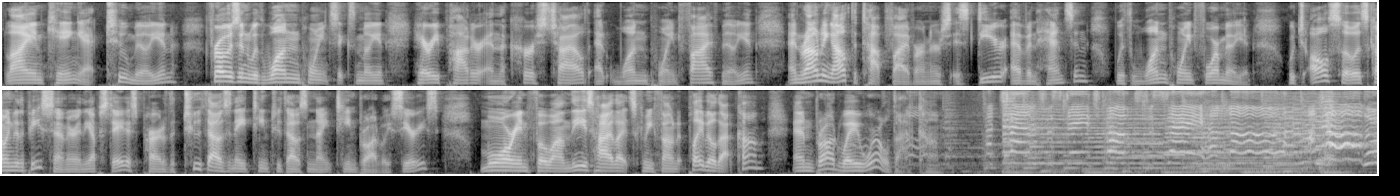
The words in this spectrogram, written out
Lion King at 2 million, Frozen with 1.6 million, Harry Potter and the Cursed Child at 1.5 million, and rounding out the top 5 earners is Dear Evan Hansen with 1.4 million, which also is coming to the Peace Center in the Upstate as part of the 2018-2019 Broadway series. More info on these highlights can be found at playbill.com and broadwayworld.com. A chance for stage folks to say hello. Another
